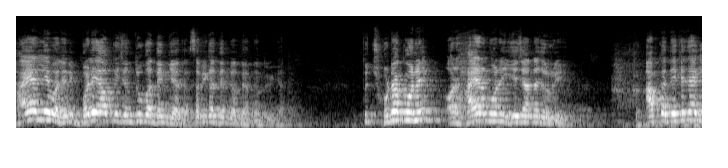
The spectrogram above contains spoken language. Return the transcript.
हायर लेवल यानी बड़े आपके जंतु का अध्ययन किया था। सभी का अध्ययन करते हैं जंतु विज्ञान। तो छोटा कौन है और हायर कौन है, ये जानना ज़रूरी है। तो आपका देखा जाएगा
